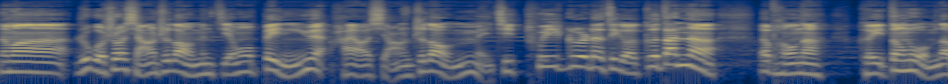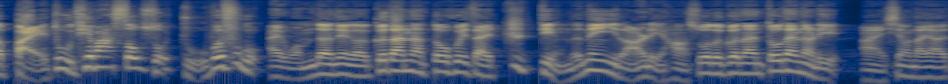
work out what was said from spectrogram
那么，如果说想要知道我们节目背景音乐，还要想要知道我们每期推歌的这个歌单呢，的朋友呢？可以登录我们的百度贴吧，搜索主播复古。哎，我们的那个歌单呢，都会在置顶的那一栏里哈，所有的歌单都在那里。哎，希望大家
